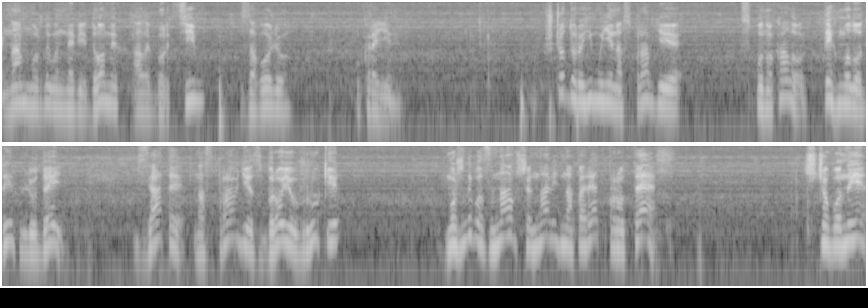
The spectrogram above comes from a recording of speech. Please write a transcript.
нам, можливо, невідомих, але борців за волю України. Що, дорогі мої, насправді спонукало тих молодих людей взяти насправді зброю в руки, можливо, знавши навіть наперед про те, що вони,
